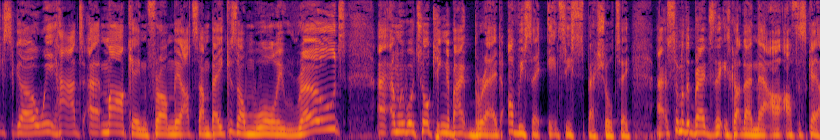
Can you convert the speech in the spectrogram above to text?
weeks ago, we had uh, Mark in from the Artisan Bakers on Whalley Road, uh, and we were talking about bread. Obviously, it's his specialty. Uh, some of the breads that he's got down there are off the scale.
